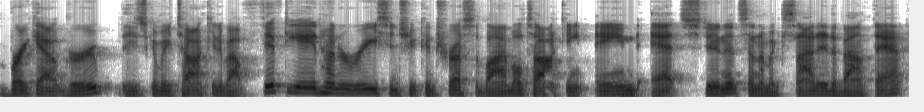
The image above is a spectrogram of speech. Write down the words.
breakout group. He's going to be talking about 5,800 reasons you can trust the Bible, talking aimed at students, and I'm excited about that.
